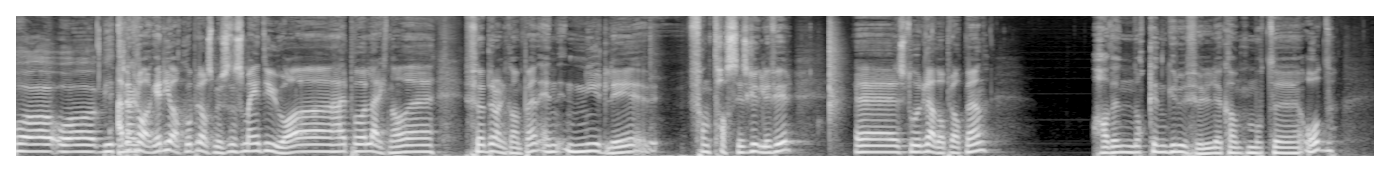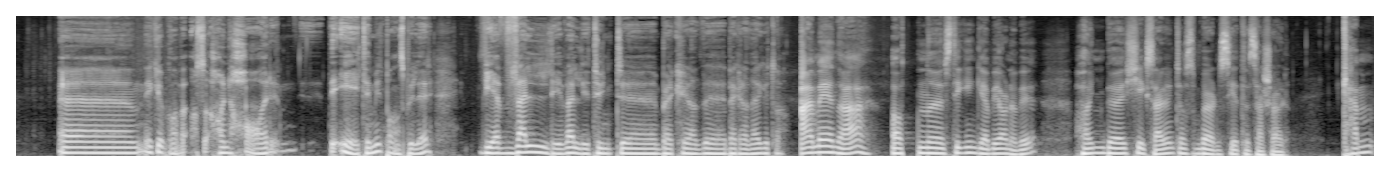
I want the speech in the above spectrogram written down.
og, og vi Jeg beklager Jakob Rasmussen, som jeg intervjua her på Lerkendal eh, før Brannkampen. En nydelig, fantastisk hyggelig fyr. Eh, stor glede å prate med han. Hadde nok en grufull kamp mot eh, Odd eh, i cupkampen. Altså, han har Det er ikke en midtbanespiller. Vi er veldig, veldig tynt uh, backred backred gutta. Jeg mener at eh, Stig Inge Bjarneby Han bør kikke seg rundt og så bør han si til seg sjøl Hvem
